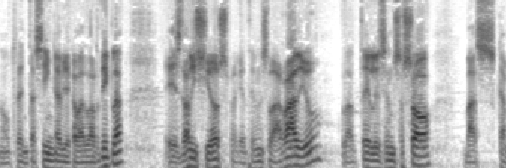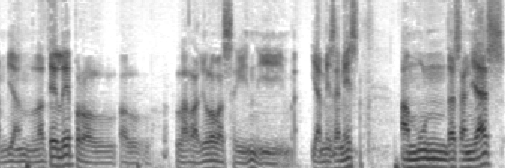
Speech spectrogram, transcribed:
9.35 havia acabat l'article, és deliciós, perquè tens la ràdio, la tele sense so, vas canviant la tele, però el, el, la ràdio la vas seguint, i, i a més a més, amb un desenllaç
